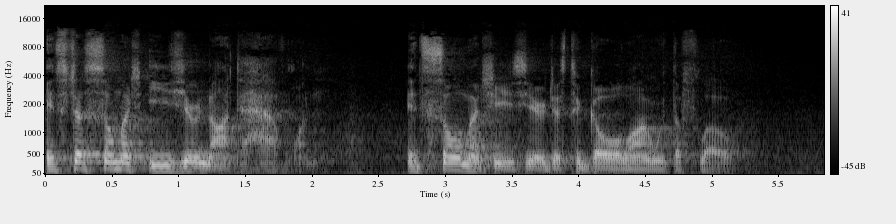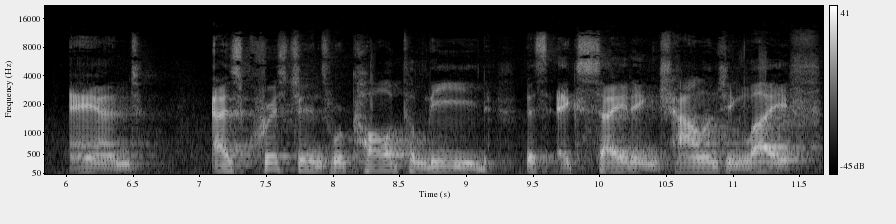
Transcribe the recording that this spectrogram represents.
it's just so much easier not to have one. It's so much easier just to go along with the flow. And as Christians, we're called to lead this exciting, challenging life.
